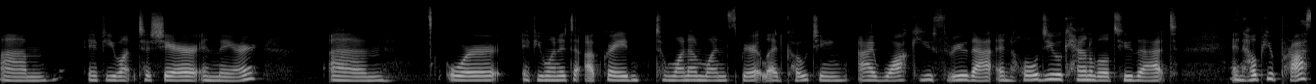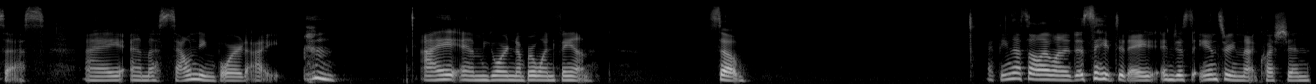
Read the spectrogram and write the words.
um, if you want to share in there. Um, or if you wanted to upgrade to one on one spirit led coaching, I walk you through that and hold you accountable to that and help you process. I am a sounding board. I I am your number one fan. So, I think that's all I wanted to say today, and just answering that question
